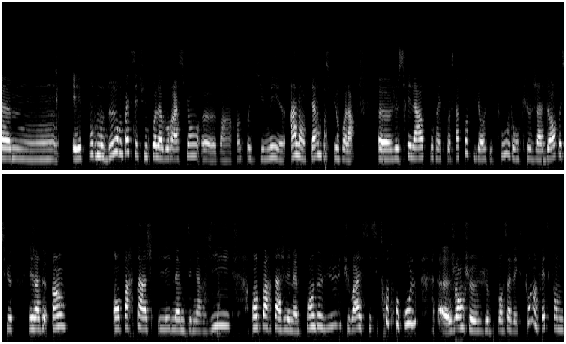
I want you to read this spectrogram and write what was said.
Euh, et pour nous deux, en fait, c'est une collaboration, ben, entre guillemets, à long terme, parce que voilà, je serai là pour être sa copilote et tout. Donc, j'adore, parce que déjà, de un, on partage les mêmes énergies, on partage les mêmes points de vue, tu vois, c'est trop, trop cool. Euh, genre, je, je, bosse avec toi, en fait, comme,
